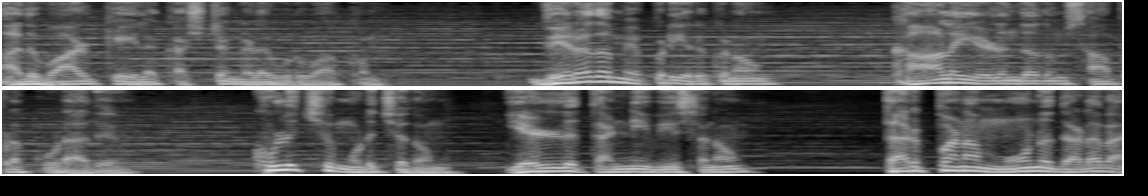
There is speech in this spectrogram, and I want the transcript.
அது வாழ்க்கையில கஷ்டங்களை உருவாக்கும். விரதம் எப்படி இருக்கணும்? காலை எழுந்ததும் சாப்பிடக்கூடாது. குளிச்சு முடிச்சதும் எள்ளு தண்ணி வீசணும். தர்ப்பணம் மூணு தடவை.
